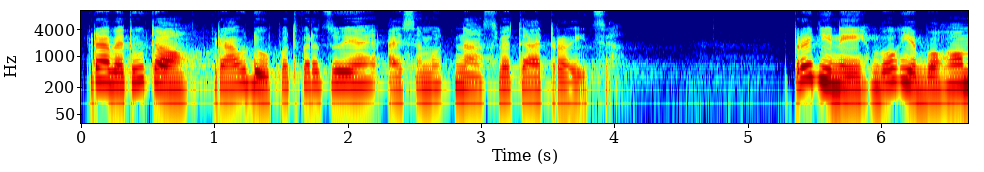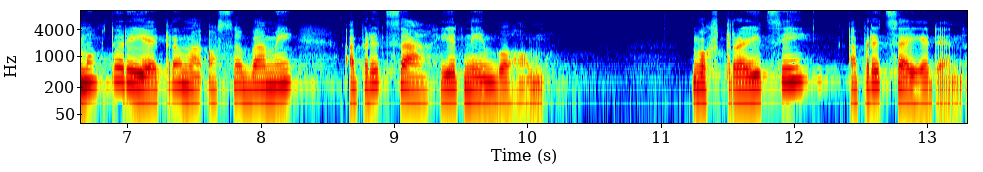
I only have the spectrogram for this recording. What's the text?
Práve túto pravdu potvrdzuje aj samotná Svetá Trojica. Trojediný Boh je Bohom, ktorý je troma osobami a predsa jedným Bohom. Boh v Trojici a predsa jeden.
